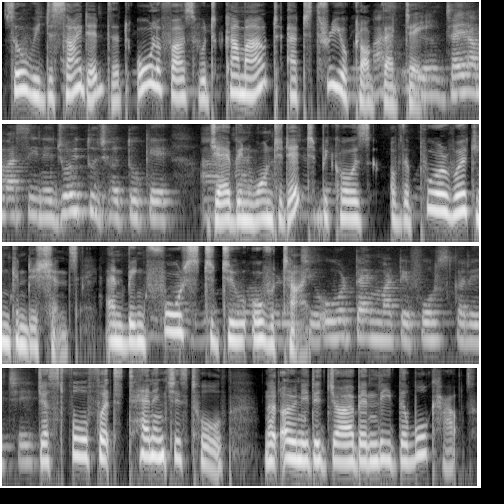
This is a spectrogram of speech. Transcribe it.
So we decided that all of us would come out at 3 o'clock that day. Jayaben wanted it because of the poor working conditions and being forced to do overtime. Just 4 foot 10 inches tall, not only did Jayaben lead the walkout,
